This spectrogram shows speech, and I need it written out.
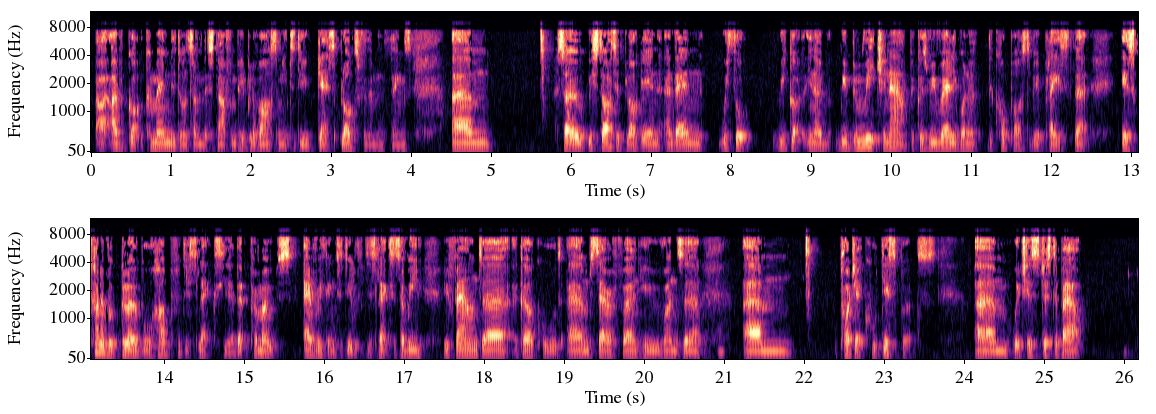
I have got commended on some of this stuff, and people have asked me to do guest blogs for them and things. Um, so we started blogging, and then we thought we got you know we've been reaching out because we really want the Codpast to be a place that is kind of a global hub for dyslexia that promotes everything to do with dyslexia. So we we found uh, a girl called um, Sarah Fern who runs a um, project called Dysbooks, um, which is just about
